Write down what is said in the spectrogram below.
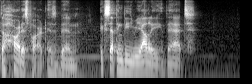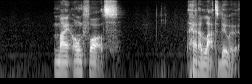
The hardest part has been accepting the reality that my own faults had a lot to do with it.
